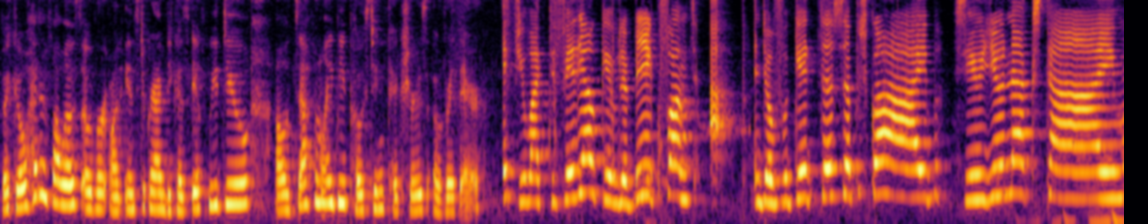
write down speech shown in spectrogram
but go ahead and follow us over on Instagram because if we do, I'll definitely be posting pictures over there. If you like the video, give it a big thumbs up. And don't forget to subscribe. See you next time.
